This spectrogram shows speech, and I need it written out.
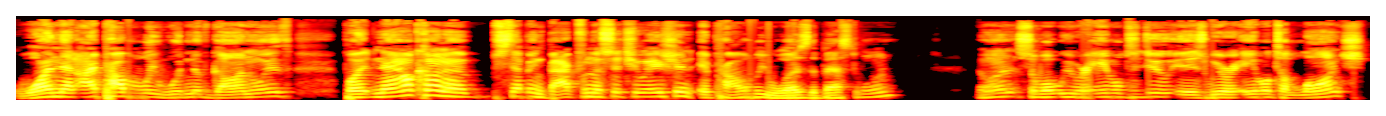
one that I probably wouldn't have gone with. But now, kind of stepping back from the situation, it probably was the best one. So, what we were able to do is we were able to launch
